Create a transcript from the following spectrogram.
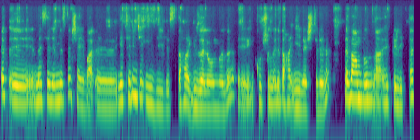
hep e, meselemizde şey var, e, yeterince iyi değiliz, daha güzel olmalı, e, koşulları daha iyileştirelim ve ben bununla hep birlikte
